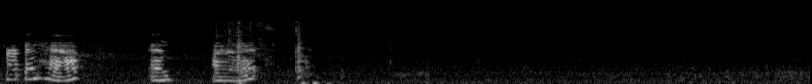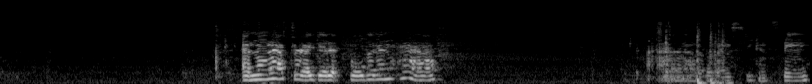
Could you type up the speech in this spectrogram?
strip in half and iron it. And then after I get it folded in half, iron out of the so you can see,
